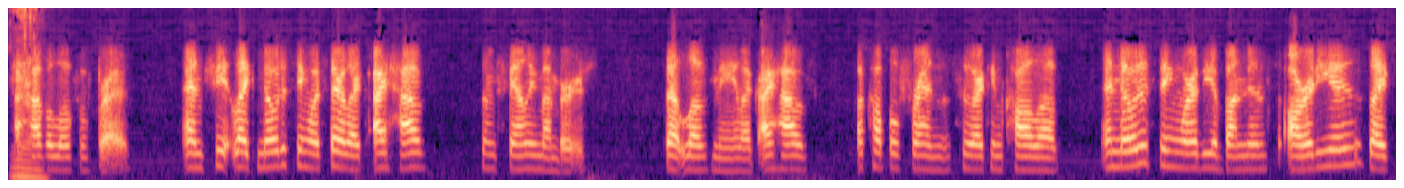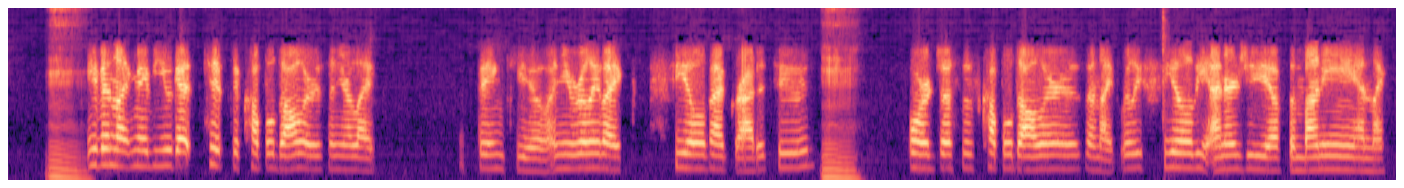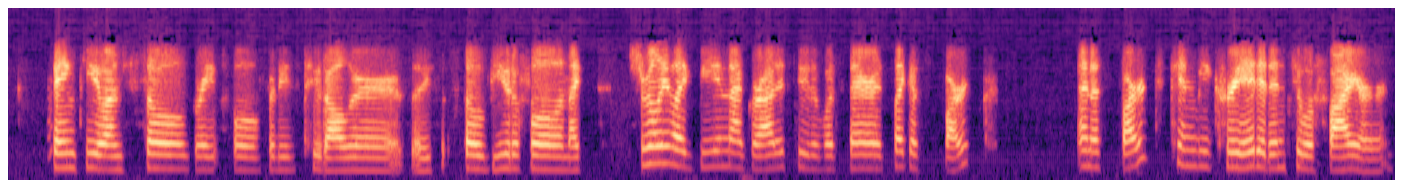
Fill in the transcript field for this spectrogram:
I have a loaf of bread and feel like noticing what's there. Like I have some family members that love me. Like I have a couple friends who I can call up and noticing where the abundance already is. Like Mm. even like maybe you get tipped a couple dollars and you're like, thank you. And you really like feel that gratitude Mm. for just those couple dollars and like really feel the energy of the money and like thank you i'm so grateful for these two dollars It's so beautiful and like just really like be in that gratitude of what's there it's like a spark and a spark can be created into a fire.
